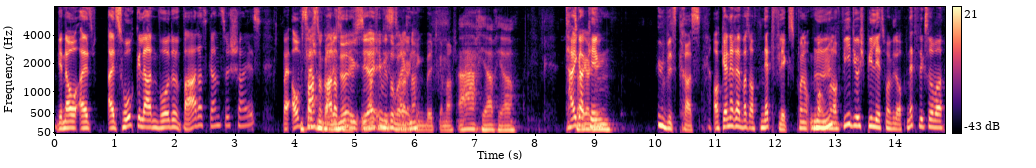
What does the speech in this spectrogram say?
Genau, als, als hochgeladen wurde, war das ganze Scheiß. Bei Aufzeichnung war das nicht, ne? nicht. Ja, irgendwie so war das, Tiger ne? King Bild gemacht. Ach ja, ach ja. Tiger, King, übelst krass. Auch generell was auf Netflix. Von, Mhm. von auf Videospiele jetzt mal wieder auf Netflix rüber.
